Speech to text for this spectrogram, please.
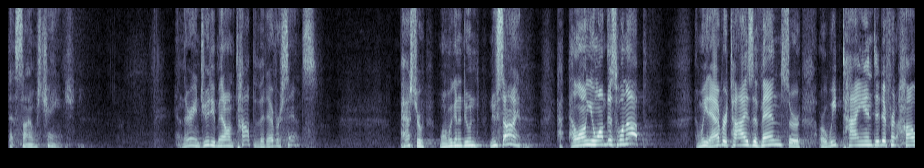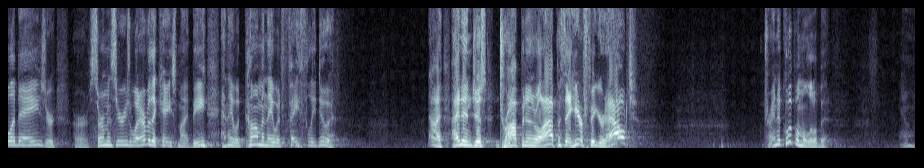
that sign was changed. And Larry and Judy have been on top of it ever since. Pastor, when are we going to do a new sign? How long you want this one up? And we'd advertise events or, or we'd tie into different holidays or, or sermon series, whatever the case might be, and they would come and they would faithfully do it. Now, I, I didn't just drop it in their lap and say, Here, figure it out. Train equip them a little bit. You know,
